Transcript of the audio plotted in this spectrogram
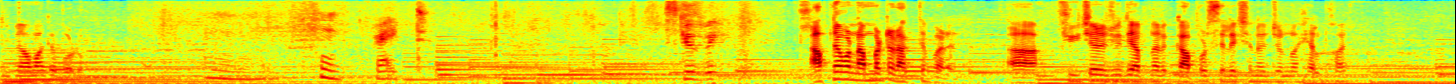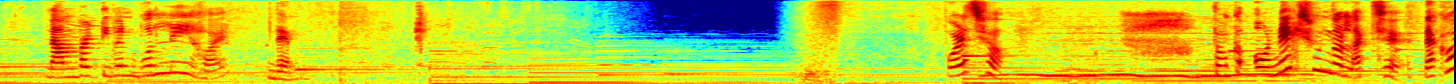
তুমি আমাকে বলো। রাইট এক্সকিউজ মি আপনি আমার নাম্বারটা রাখতে পারেন। ফিউচারে যদি আপনার কাপড় সিলেকশনের জন্য হেল্প হয়। নাম্বার দিবেন বললেই হয় দেন পড়েছো? তোমাকে অনেক সুন্দর লাগছে। দেখো।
